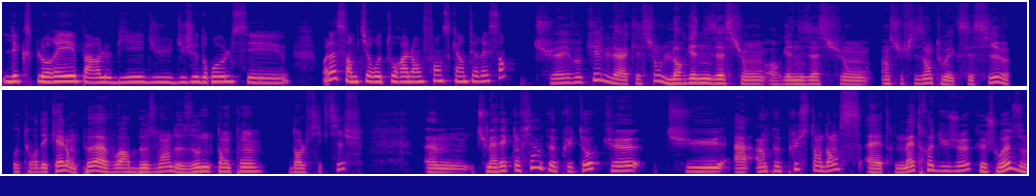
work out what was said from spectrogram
l'explorer par le biais du, jeu de rôle, c'est voilà, c'est un petit retour à l'enfance qui est intéressant. Tu as évoqué la question de l'organisation, organisation insuffisante ou excessive, autour desquelles on peut avoir besoin de zones tampons dans le fictif. tu m'avais confié un peu plus tôt que tu as un peu plus tendance à être maître du jeu que joueuse.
